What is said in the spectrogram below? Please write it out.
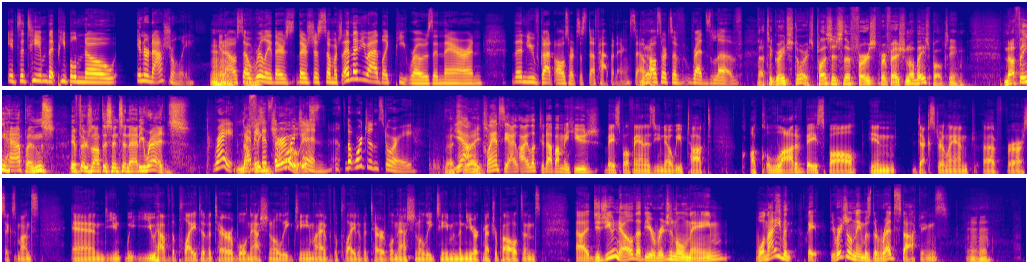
it's a team that people know internationally you know so really there's there's just so much and then you add like pete rose in there and then you've got all sorts of stuff happening so Yeah. all sorts of reds love That's a great story. Plus, it's the first professional baseball team. Nothing happens if there's not the Cincinnati Reds. right i mean it's true. the origin the origin story That's yeah, right. Clancy, I, I looked it up. I'm a huge baseball fan, as you know. We've talked a, a lot of baseball in Dexterland uh, for our six months, and you we, you have the plight of a terrible National League team. I have the plight of a terrible National League team in the New York Metropolitans. Uh, did you know that the original name? Well, not even okay. The original name was the Red Stockings.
